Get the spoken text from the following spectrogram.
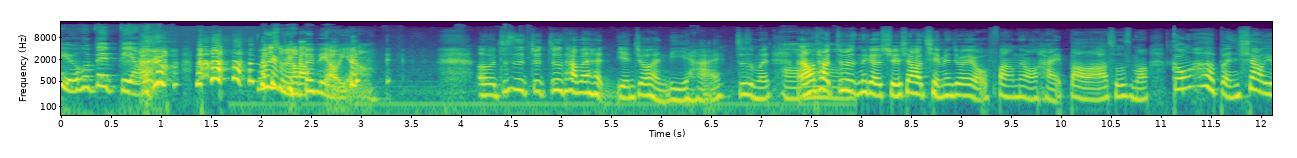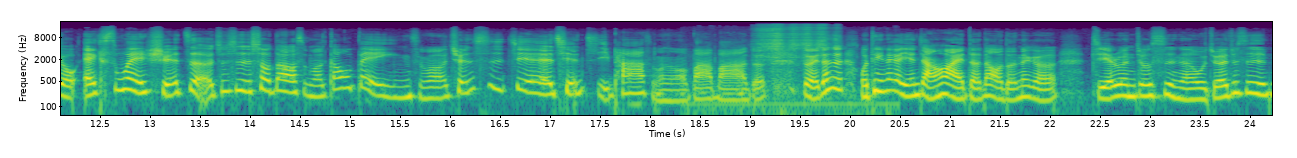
我以为会被表，为什么要被表扬？呃，就是就就是他们很研究很厉害，就什么，然后他就是那个学校前面就会有放那种海报啊，说什么恭贺本校有 X 位学者，就是受到什么高背影，什么全世界前几趴，什么什么巴巴的，对。但是我听那个演讲后来得到的那个结论就是呢，我觉得就是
